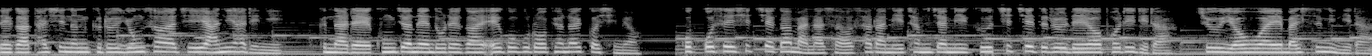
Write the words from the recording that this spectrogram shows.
내가 다시는 그를 용서하지 아니하리니 그날에 궁전의 노래가 애곡으로 변할 것이며 곳곳에 시체가 많아서 사람이 잠잠히 그 시체들을 내어 버리리라. 주 여호와의 말씀이니라.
